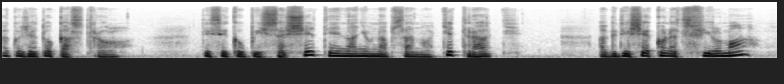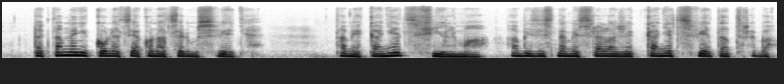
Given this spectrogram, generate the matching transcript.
jakože je to kastrol. Když si koupíš sešit, je na něm napsáno titrať. A když je konec filma, tak tam není konec jako na celém světě. Tam je kaněc filma, aby jsi nemyslela, že kaněc světa třeba.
